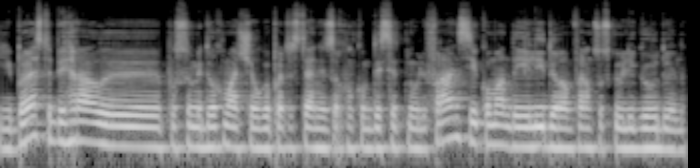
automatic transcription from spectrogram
І Брест обіграли по сумі двох матчів протистоянні з рахунком 10-0 Франції. Команда є лідером французької ліги 1.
